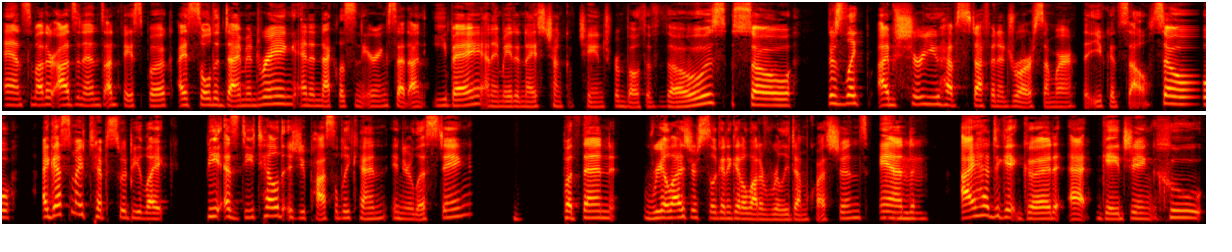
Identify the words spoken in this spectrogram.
and some other odds and ends on Facebook. I sold a diamond ring and a necklace and earring set on eBay, and I made a nice chunk of change from both of those. So there's like, I'm sure you have stuff in a drawer somewhere that you could sell. So I guess my tips would be like, be as detailed as you possibly can in your listing, but then realize you're still going to get a lot of really dumb questions. And mm-hmm. I had to get good at gauging who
